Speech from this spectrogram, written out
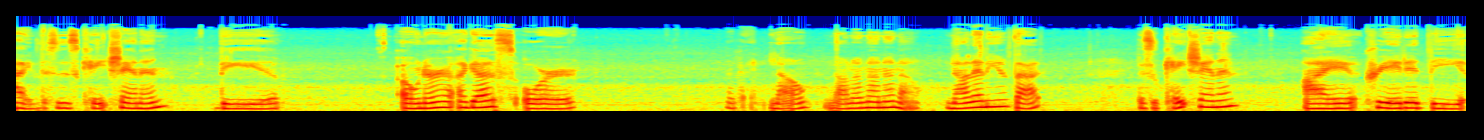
Hi, this is Kate Shannon, the owner, I guess, or. Okay, no, no, no, no, no, no. Not any of that. This is Kate Shannon. I created the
